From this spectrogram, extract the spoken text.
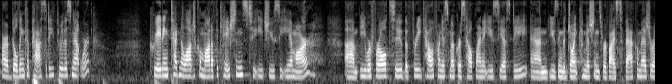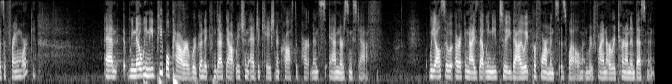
are building capacity through this network, creating technological modifications to each UC EMR, um, e referral to the free California Smokers Helpline at UCSD, and using the Joint Commission's revised tobacco measure as a framework. And we know we need people power. We're going to conduct outreach and education across departments and nursing staff. We also recognize that we need to evaluate performance as well and refine our return on investment.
